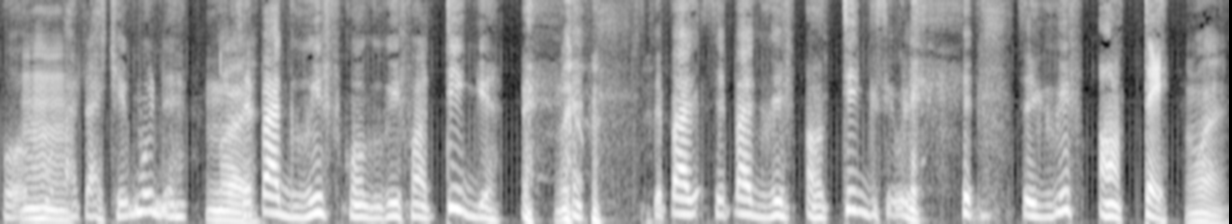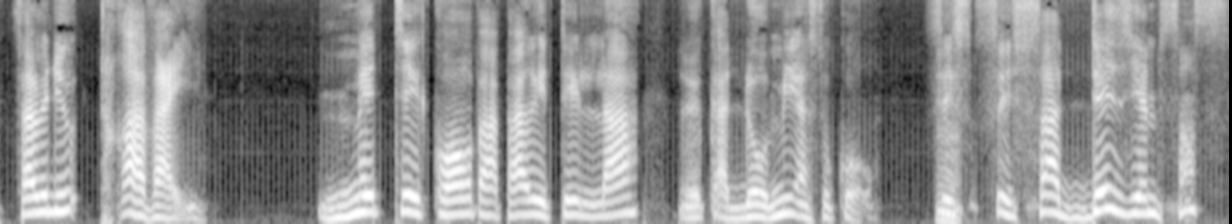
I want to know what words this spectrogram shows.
pour, pour Mhm. attacher moun. hein. Ouais. C'est pas griffe qu'on griffe en tigre. c'est pas c'est pas griffe en tigre si vous voulez. c'est griffe en tête. Ouais. Ça veut dire travail. Mettez corps, pas arrêter là, le cas dormir à ce corps. C'est ça, deuxième sens,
